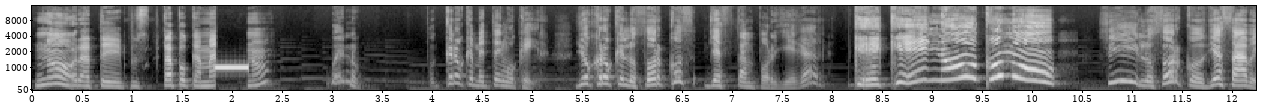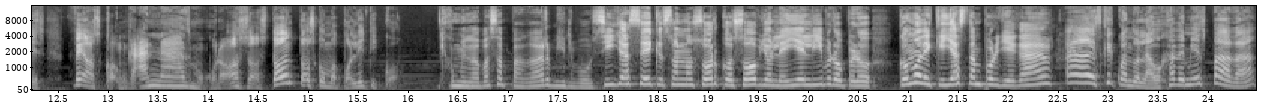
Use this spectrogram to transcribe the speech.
No, órate, pues está poca ma... ¿no? Bueno, creo que me tengo que ir. Yo creo que los orcos ya están por llegar. ¿Qué? ¿Qué? No, ¿cómo? Sí, los orcos, ya sabes. Feos con ganas, mugrosos, tontos como político. Hijo, me la vas a pagar, Bilbo. Sí, ya sé que son los orcos, obvio, leí el libro, pero ¿cómo de que ya están por llegar? Ah, es que cuando la hoja de mi espada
